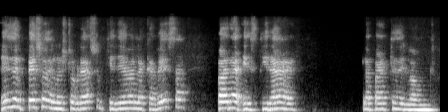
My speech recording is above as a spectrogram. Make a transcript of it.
Es el peso de nuestro brazo el que lleva la cabeza para estirar la parte del hombro.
